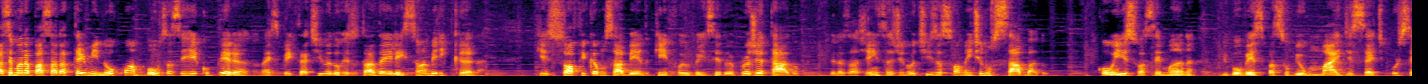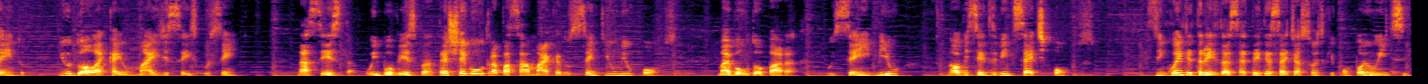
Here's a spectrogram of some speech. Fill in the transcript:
A semana passada terminou com a bolsa se recuperando, na expectativa do resultado da eleição americana, que só ficamos sabendo quem foi o vencedor projetado pelas agências de notícias somente no sábado. Com isso, a semana, o Ibovespa subiu mais de 7% e o dólar caiu mais de 6%. Na sexta, o Ibovespa até chegou a ultrapassar a marca dos 101 mil pontos, mas voltou para os 100.927 pontos. 53 das 77 ações que compõem o índice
